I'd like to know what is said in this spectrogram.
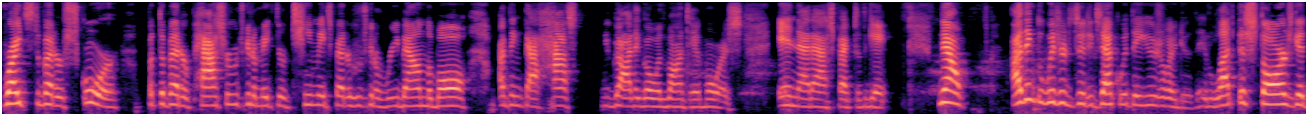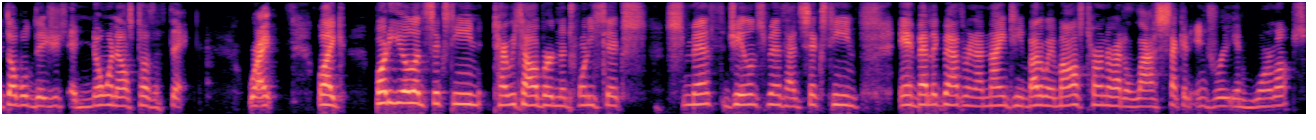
Wright's the better scorer, but the better passer who's gonna make their teammates better, who's gonna rebound the ball. I think that has you got to go with Monte Morris in that aspect of the game. Now. I think the Wizards did exactly what they usually do. They let the stars get double digits and no one else does a thing right? Like Buddy Hield had 16, Tyrese Haliburton had 26, Smith, Jalen Smith had 16, and Bennedict Mathurin had 19. By the way, Miles Turner had a last second injury in warmups.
